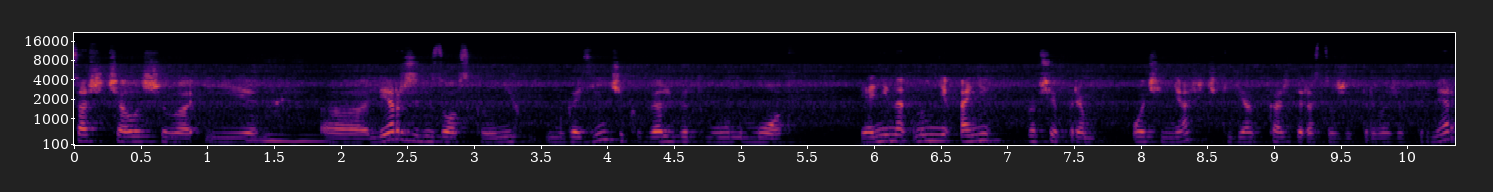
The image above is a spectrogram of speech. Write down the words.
Саша Чалышева и mm-hmm. э, Лера Железовская. У них магазинчик Velvet Moon Moth. И они, ну, мне, они вообще прям очень няшечки. Я каждый раз тоже привожу в пример.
